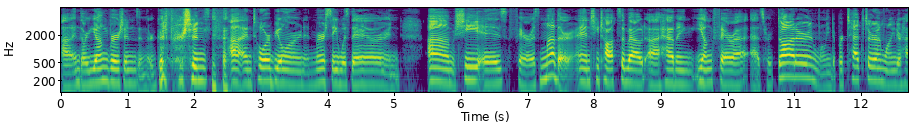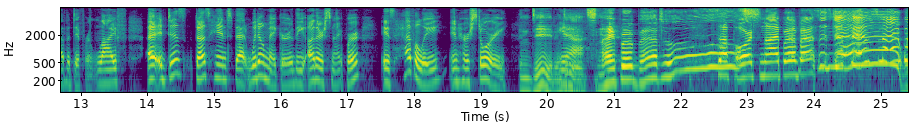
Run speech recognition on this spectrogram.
uh, in their young versions and their good versions. uh, and Torbjorn and Mercy was there. and um, she is Pharah's mother, and she talks about uh, having young Farah as her daughter and wanting to protect her and wanting to have a different life. Uh, it does, does hint that Widowmaker, the other sniper, is heavily in her story. Indeed, indeed. Yeah. Sniper battle. Support sniper versus yeah. defense sniper.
